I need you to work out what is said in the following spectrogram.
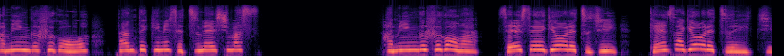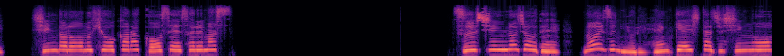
ハミング符号を端的に説明します。ハミング符号は、生成行列 G、検査行列 H、シンドローム表から構成されます。通信路上でノイズにより変形した受信を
